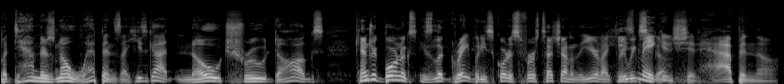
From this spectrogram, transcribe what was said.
But damn, there's no weapons. Like he's got no true dogs. Kendrick Bourne looks he's looked great, but he scored his first touchdown of the year like three He's weeks ago. He's making shit happen though.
